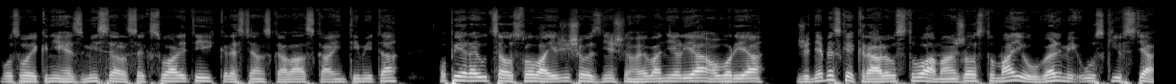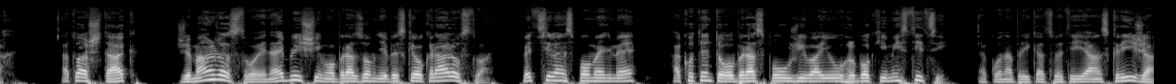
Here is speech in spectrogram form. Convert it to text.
vo svojej knihe Zmysel sexuality, kresťanská láska a intimita, opierajúca o slova Ježišove z dnešného evanielia, hovoria, že nebeské kráľovstvo a manželstvo majú veľmi úzky vzťah. A to až tak, že manželstvo je najbližším obrazom nebeského kráľovstva. Veď si len spomeňme, ako tento obraz používajú hlbokí mystici, ako napríklad svätý Ján z Kríža,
